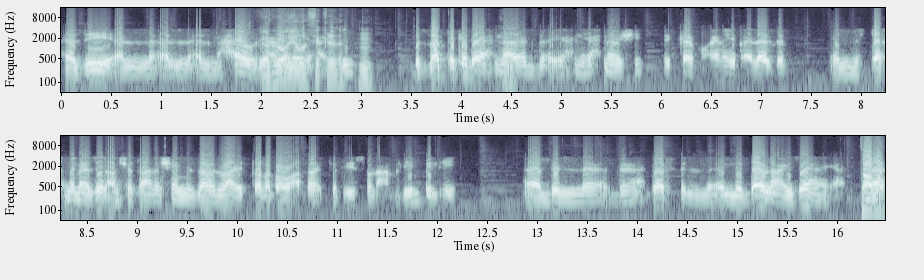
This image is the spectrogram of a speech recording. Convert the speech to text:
هذه ال- ال- المحاور الرؤية والفكر ده. بالظبط كده إحنا يعني إحنا ماشيين في سكه معينة يبقى لازم نستخدم هذه الأنشطة علشان نزود وعي الطلبة وأعضاء التدريس والعاملين بالإيه؟ بأهداف ال- اللي الدولة عايزاها يعني طبعا.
